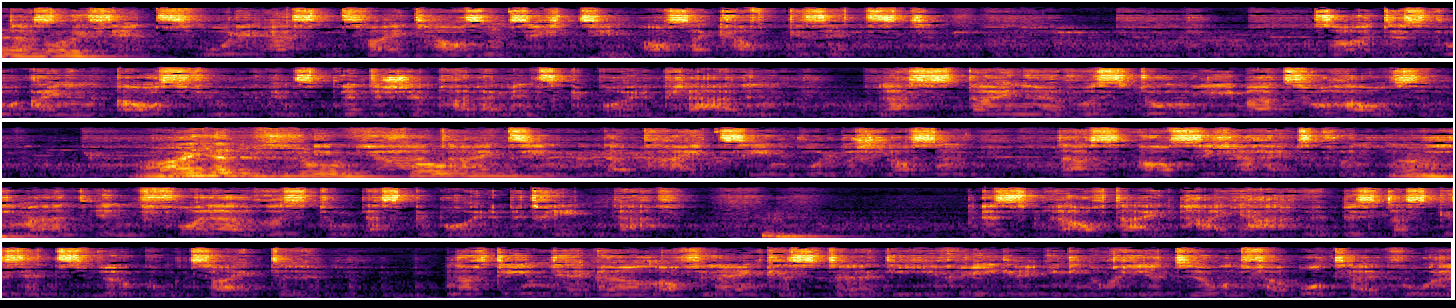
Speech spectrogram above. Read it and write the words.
Das Gesetz wurde erst 2016 außer Kraft gesetzt. Solltest du einen Ausflug ins britische Parlamentsgebäude planen, lass deine Rüstung lieber zu Hause. Ah, ich hatte so Im Jahr 1300 2010 wurde beschlossen, dass aus Sicherheitsgründen hm. niemand in voller Rüstung das Gebäude betreten darf. Hm. Es brauchte ein paar Jahre, bis das Gesetz Wirkung zeigte. Nachdem der Earl of Lancaster die Regel ignorierte und verurteilt wurde,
